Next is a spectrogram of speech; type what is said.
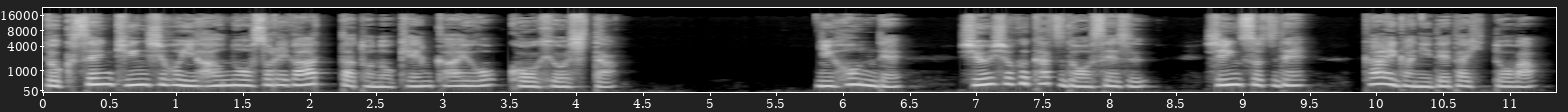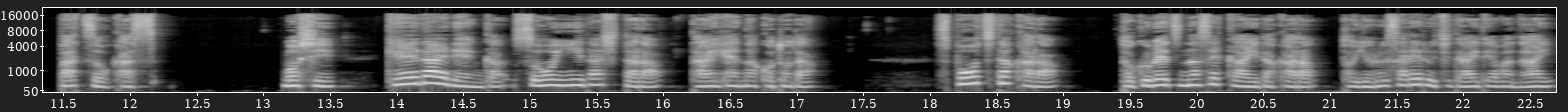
独占禁止法違反の恐れがあったとの見解を公表した。日本で就職活動をせず、新卒で海外に出た人は罰を課す。もし、経済連がそう言い出したら大変なことだ。スポーツだから、特別な世界だからと許される時代ではない。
